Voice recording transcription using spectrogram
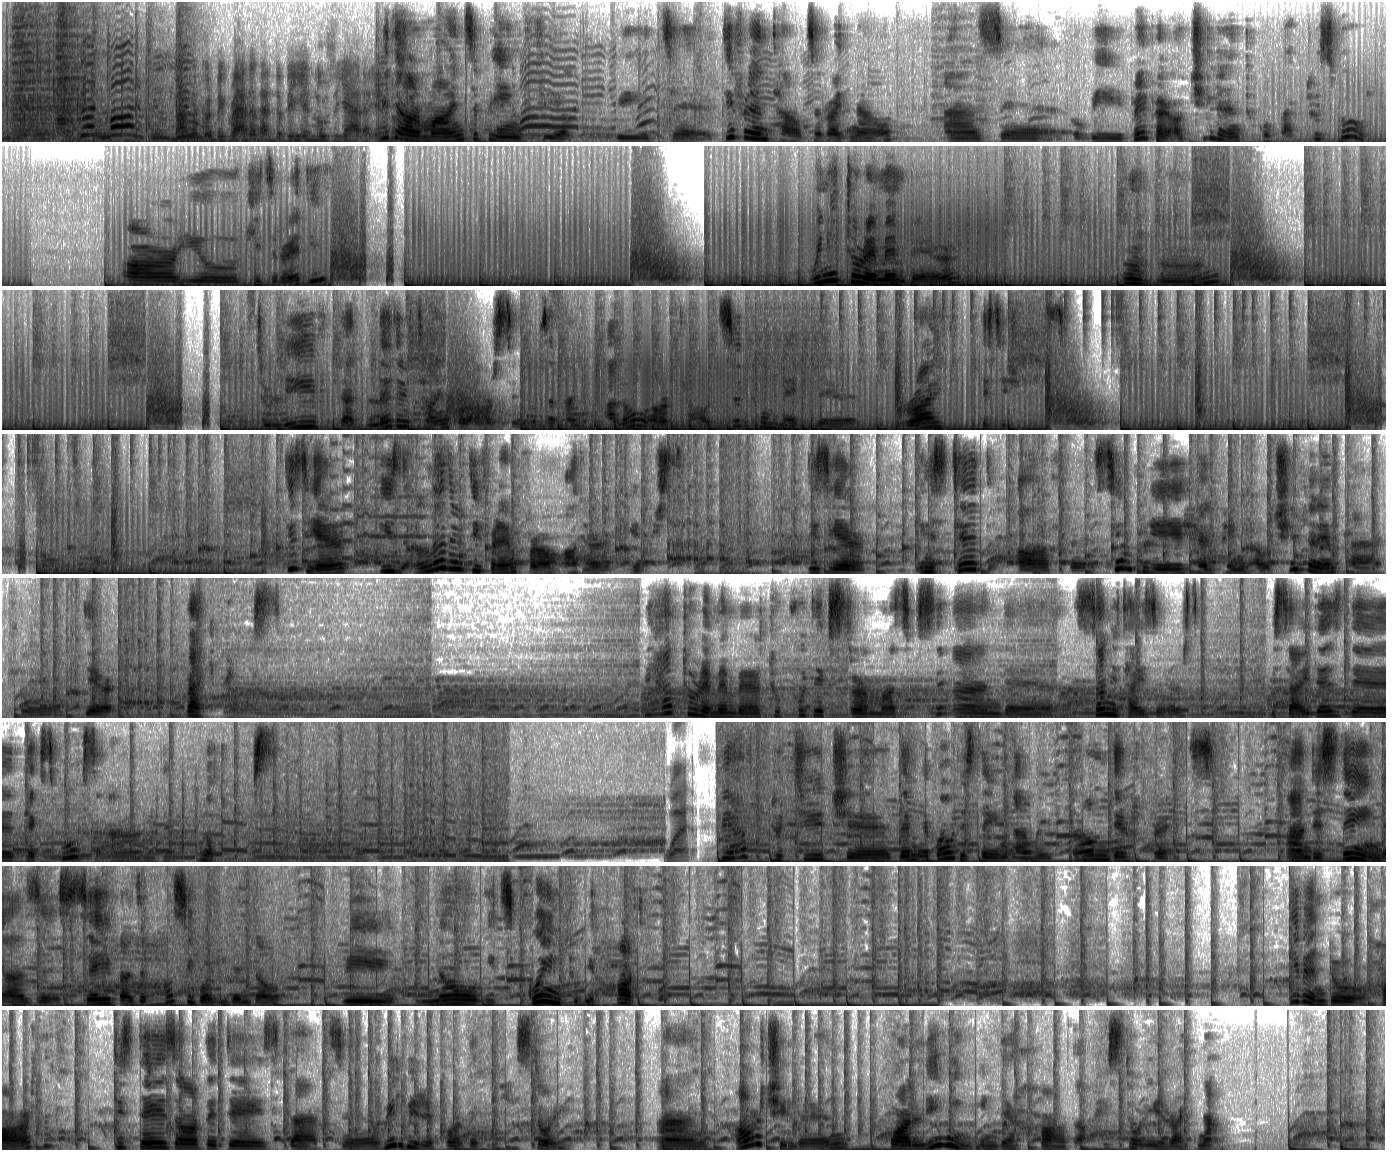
Good morning to Nothing could be grander than to be in Louisiana. With our minds being filled with uh, different thoughts right now as uh, we prepare our children to go back to school. Are you kids ready? We need to remember mhm, to leave that little time for ourselves and allow our thoughts to make the right decisions. This year is a little different from other years. This year, instead of uh, simply helping our children pack uh, their backpacks, we have to remember to put extra masks and uh, sanitizers besides the textbooks and notebooks. We have to teach uh, them about staying away from their friends and staying as uh, safe as possible, even though we know it's going to be hard. Even though hard, these days are the days that uh, will be recorded in history. And our children who are living in the heart of history right now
